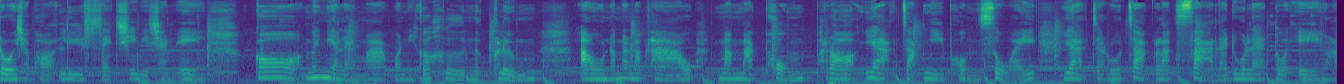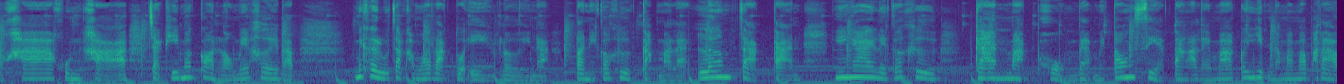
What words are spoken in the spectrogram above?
โดยเฉพาะรีเซ็ตชีวิตฉันเอง ก็ไม่มีอะไรมากวันนี้ก็คือนึกคลึม เอาน้ำมันมะพร้าว มาหมักผม เพราะอยากจะมีผมสวย อยากจะรู้จักรักษาและดูแลตัวเองแล้วค่ะคุณขาจากที่เมื่อก่อนเราไม่เคยแบบ ไม่เคยรู้จักคำว่ารักตัวเองเลยนะ ตอนนี้ก็คือกลับมาแล้ว เริ่มจากการง่าย ๆเลยก็คือ การหมักผมแบบไม่ต้องเสียตังอะไรมากก็หยิบน้ำมันมะพร้าว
